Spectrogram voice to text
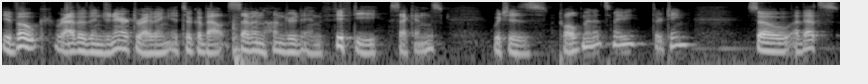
Evoke, rather than generic driving, it took about 750 seconds, which is 12 minutes, maybe 13. So uh, that's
